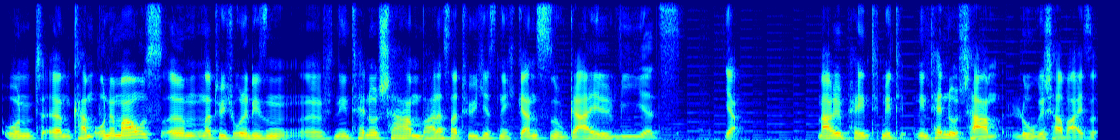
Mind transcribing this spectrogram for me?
Und ähm, kam ohne Maus. Ähm, natürlich ohne diesen äh, Nintendo-Charme war das natürlich jetzt nicht ganz so geil wie jetzt Mario Paint mit Nintendo-Charme, logischerweise.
